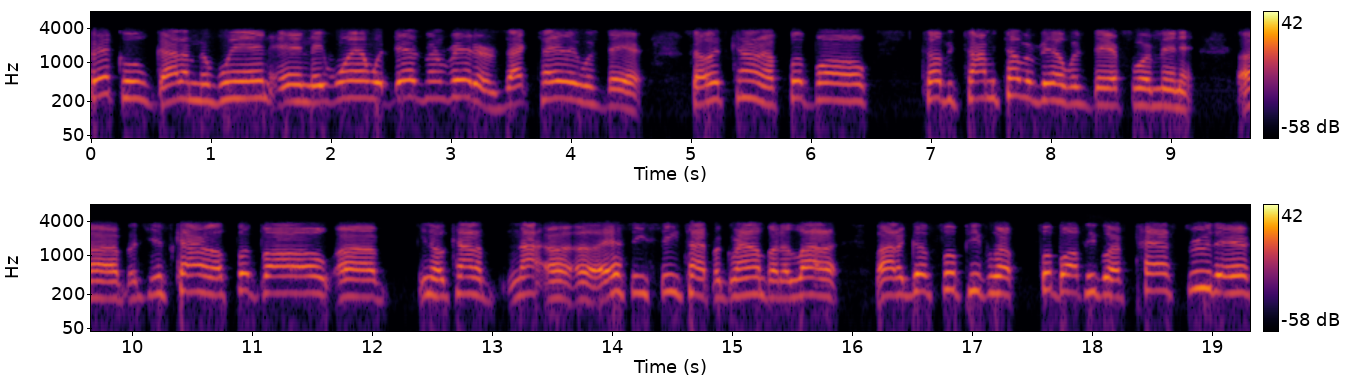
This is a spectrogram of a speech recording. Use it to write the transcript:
Fickell got them to win, and they won with Desmond Ridder. Zac Taylor was there. So it's kind of a football. Tommy, Tommy Tuberville was there for a minute uh, but just kind of a football, uh, you know, kind of not a, a SEC type of ground, but a lot of a lot of good foot people football people have passed through there,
